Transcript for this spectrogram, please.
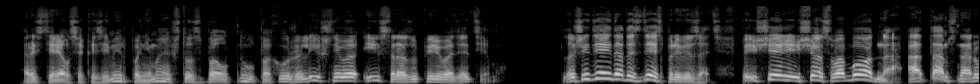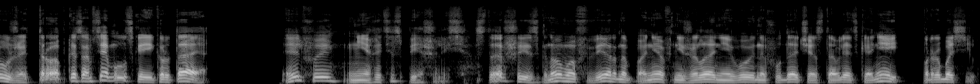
— растерялся Казимир, понимая, что сболтнул, похоже, лишнего, и сразу переводя тему. «Лошадей надо здесь привязать. В пещере еще свободно, а там снаружи тропка совсем узкая и крутая. Эльфы нехотя спешились. Старший из гномов, верно поняв нежелание воинов удачи оставлять коней, пробасил:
